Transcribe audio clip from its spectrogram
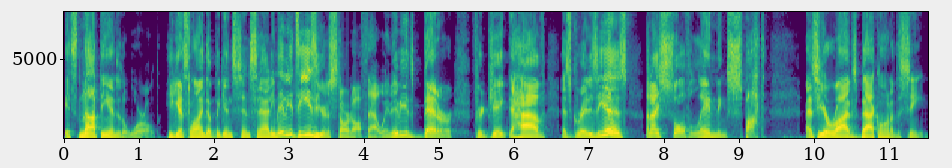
it's not the end of the world. He gets lined up against Cincinnati. Maybe it's easier to start off that way. Maybe it's better for Jake to have, as great as he is, a nice soft landing spot as he arrives back onto the scene.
